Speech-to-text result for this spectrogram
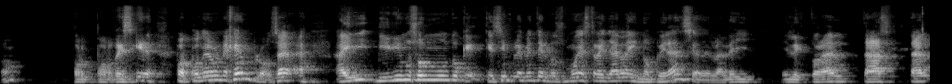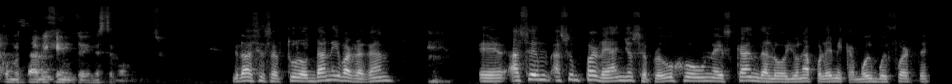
¿no? Por, decir, por poner un ejemplo. O sea, ahí vivimos un mundo que, que simplemente nos muestra ya la inoperancia de la ley electoral tal, como está vigente en este momento. Gracias, Arturo. Dani Barragán, eh, hace, hace un par de años se produjo un escándalo y una polémica muy, muy fuerte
